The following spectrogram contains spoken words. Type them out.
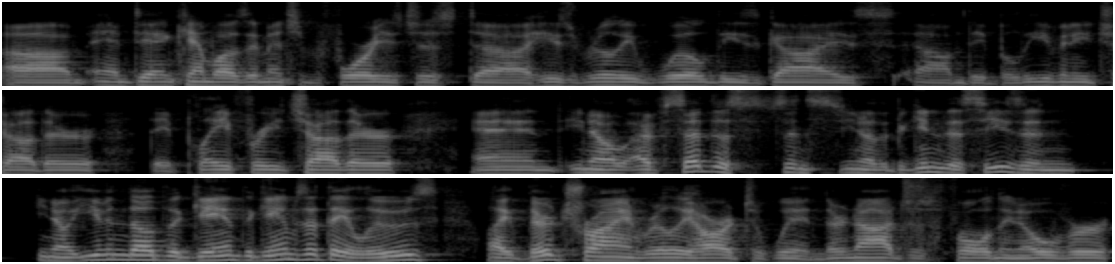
Um, and Dan Campbell, as I mentioned before, he's just uh, he's really willed these guys. Um, they believe in each other. They play for each other. And you know, I've said this since you know the beginning of the season. You know, even though the game, the games that they lose, like they're trying really hard to win. They're not just folding over.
